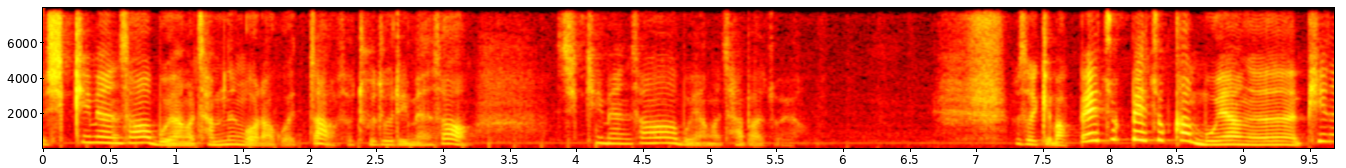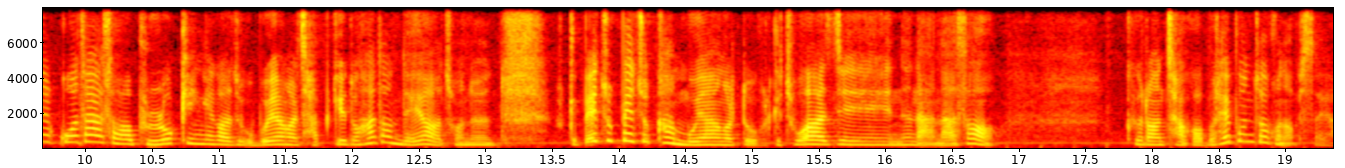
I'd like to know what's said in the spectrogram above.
식히면서 모양을 잡는 거라고 했죠. 그래서 두드리면서 식히면서 모양을 잡아줘요. 그래서 이렇게 막 빼죽빼죽한 모양은 핀을 꽂아서 블로킹 해가지고 모양을 잡기도 하던데요. 저는 그렇게 빼죽빼죽한 모양을 또 그렇게 좋아하지는 않아서 그런 작업을 해본 적은 없어요.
